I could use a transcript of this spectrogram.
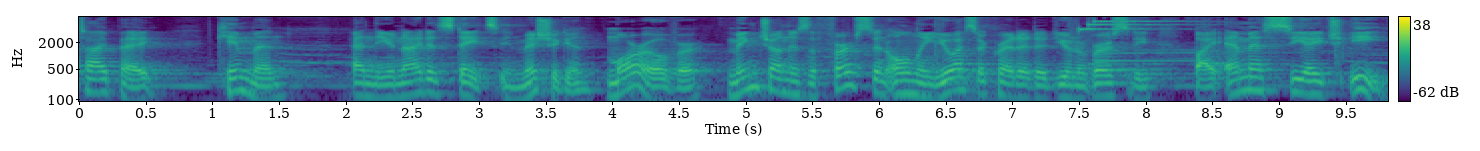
Taipei, Kinmen, and the United States in Michigan. Moreover, Ming Chuan is the first and only US accredited university by MSCHE,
